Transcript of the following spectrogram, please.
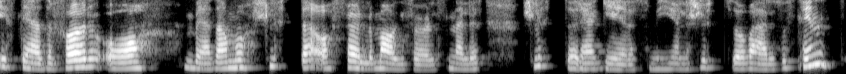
i stedet for å be deg om å slutte å føle magefølelsen, eller slutte å reagere så mye, eller slutte å være så sint.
